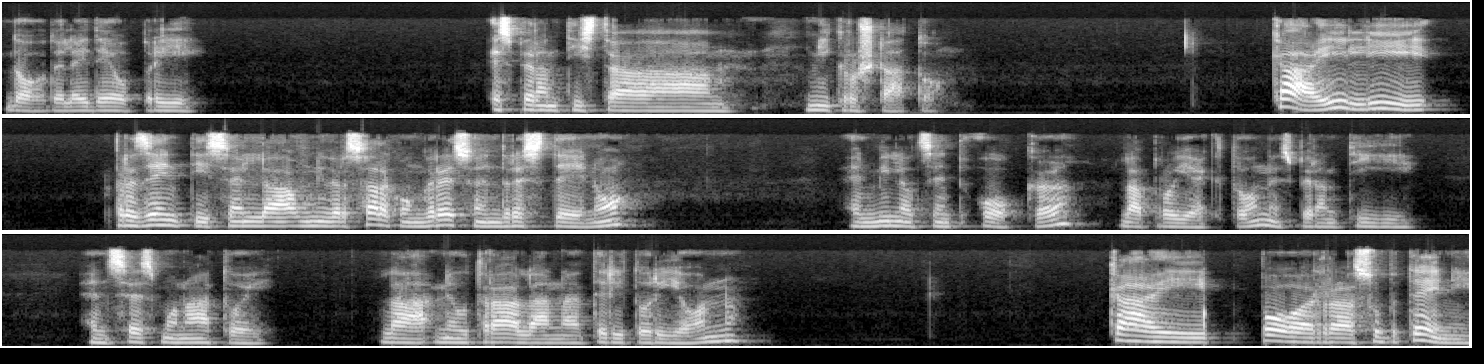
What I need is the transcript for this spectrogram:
do, de la ideo pri esperantista mm, microstato. Kai li presentis en la Universala Congresso en Dresdeno en 1908 la proiecton Esperantigi en ses monatoi la neutralan territorion kai por subteni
